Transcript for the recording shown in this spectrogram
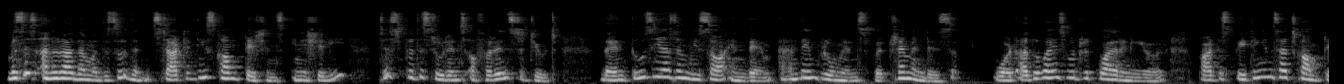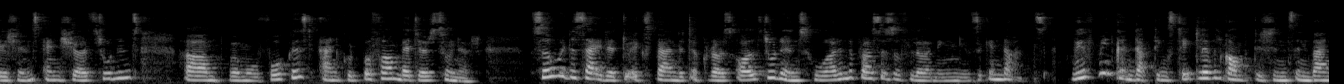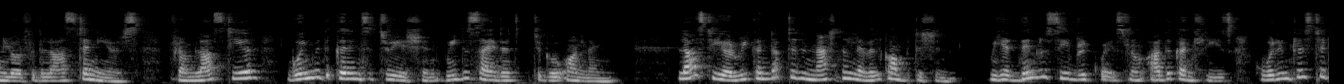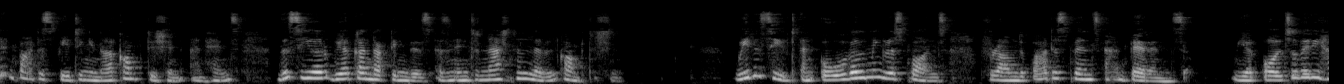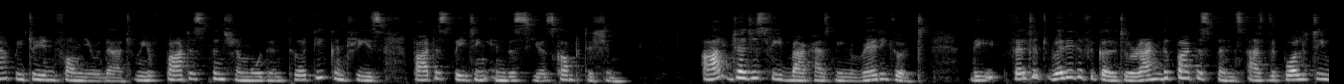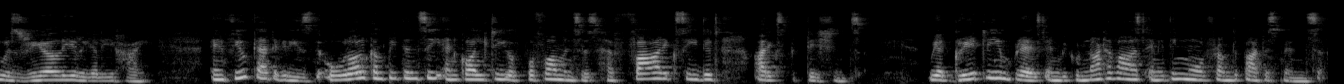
Mrs. Anuradha Madhusudan started these competitions initially just for the students of her institute. The enthusiasm we saw in them and the improvements were tremendous. What otherwise would require an year, participating in such competitions ensured students um, were more focused and could perform better sooner. So we decided to expand it across all students who are in the process of learning music and dance. We have been conducting state level competitions in Bangalore for the last 10 years. From last year, going with the current situation, we decided to go online. Last year, we conducted a national level competition. We had then received requests from other countries who were interested in participating in our competition and hence this year we are conducting this as an international level competition. We received an overwhelming response from the participants and parents. We are also very happy to inform you that we have participants from more than 30 countries participating in this year's competition. Our judges' feedback has been very good. They felt it very difficult to rank the participants as the quality was really, really high. In few categories, the overall competency and quality of performances have far exceeded our expectations. We are greatly impressed and we could not have asked anything more from the participants.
